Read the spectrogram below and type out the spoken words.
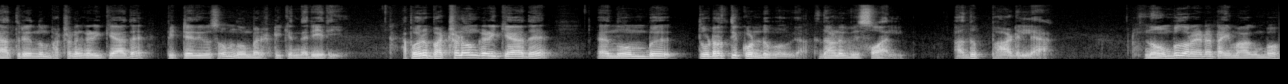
രാത്രിയൊന്നും ഭക്ഷണം കഴിക്കാതെ പിറ്റേ ദിവസവും നോമ്പ് അനുഷ്ഠിക്കുന്ന രീതി. അപ്പോൾ ഒരു ഭക്ഷണവും കഴിക്കാതെ നോമ്പ് തുടർത്തിക്കൊണ്ടുപോവുക കൊണ്ടുപോവുക ഇതാണ് വിസ്വാൽ. അത് പാടില്ല. നോമ്പ് തുറയുടെ ടൈം ആകുമ്പോൾ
